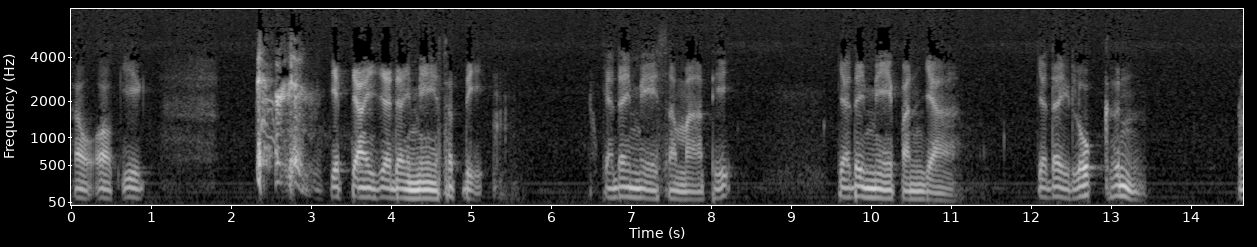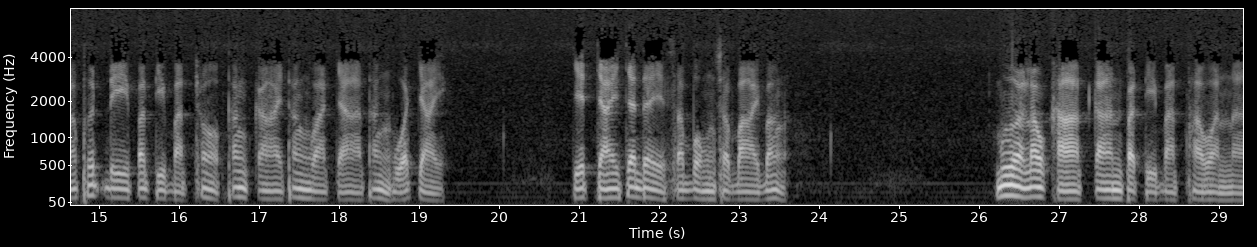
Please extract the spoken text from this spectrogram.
เข้าออกอีกจิตใจจะได้มีสติ จะได้มีสมาธิ จะได้มีปัญญา จะได้ลุกขึ้น ประพฤติดีปฏิบัติชอบทั้งกายทั้งวาจาทั้งหัวใจ จิตใจจะได้สบงสบายบ้าง เมื่อเราขาดการปฏิบัติภาวนา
